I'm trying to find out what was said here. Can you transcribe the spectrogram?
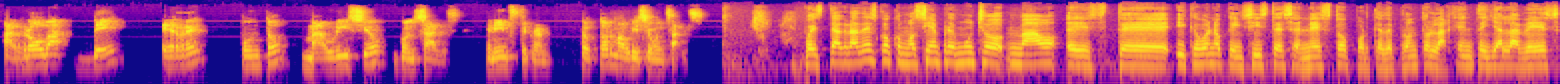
arroba dr Mauricio González en Instagram, doctor Mauricio González. Pues te agradezco como siempre mucho, Mao, este, y qué bueno que insistes en esto, porque de pronto la gente ya la ves,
